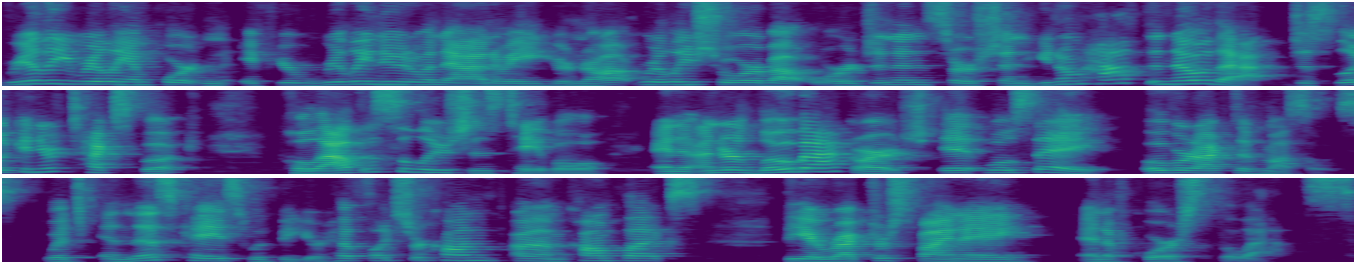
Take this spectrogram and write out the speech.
really, really important. If you're really new to anatomy, you're not really sure about origin insertion, you don't have to know that. Just look in your textbook, pull out the solutions table and under low back arch, it will say overactive muscles, which in this case would be your hip flexor con, um, complex, the erector spinae, and of course the lats.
